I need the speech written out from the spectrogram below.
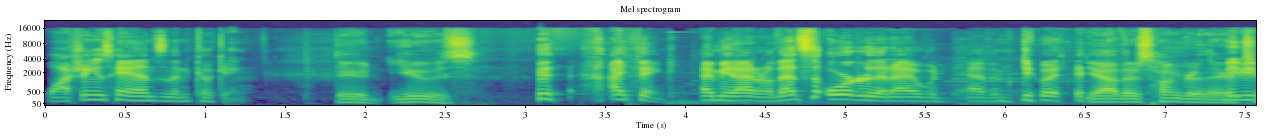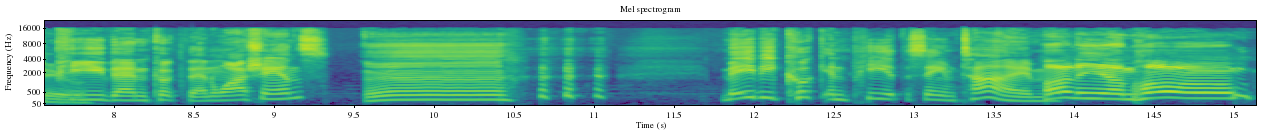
washing his hands and then cooking. Dude, use. I think. I mean, I don't know. That's the order that I would have him do it. Yeah, there's hunger there Maybe too. pee then cook then wash hands. Uh, Maybe cook and pee at the same time. honey, I'm home.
